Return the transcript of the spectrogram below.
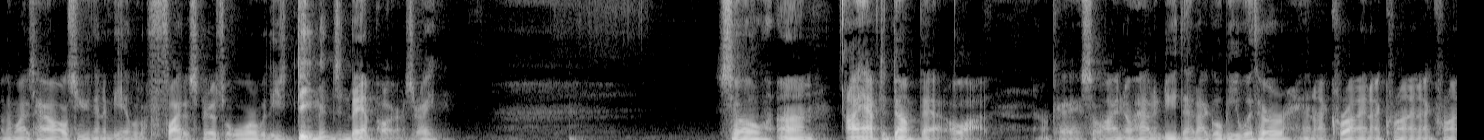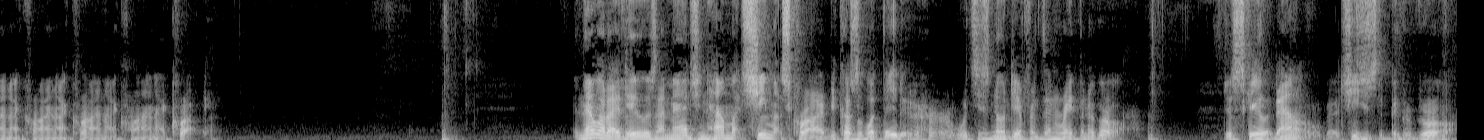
Otherwise, how else are you going to be able to fight a spiritual war with these demons and vampires, right? So um, I have to dump that a lot. Okay, so I know how to do that. I go be with her, and I cry and I cry and I cry and I cry and I cry and I cry and I cry. And then what I do is I imagine how much she must cry because of what they did to her, which is no different than raping a girl. Just scale it down a little bit. She's just a bigger girl,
